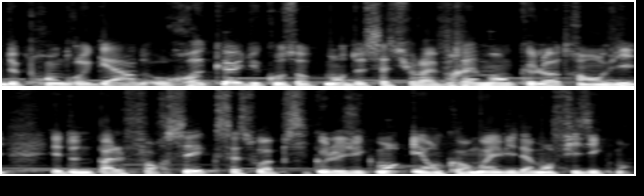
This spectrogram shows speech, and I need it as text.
de prendre garde au recueil du consentement, de s'assurer vraiment que l'autre a envie et de ne pas le forcer, que ce soit psychologiquement et encore moins évidemment physiquement.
